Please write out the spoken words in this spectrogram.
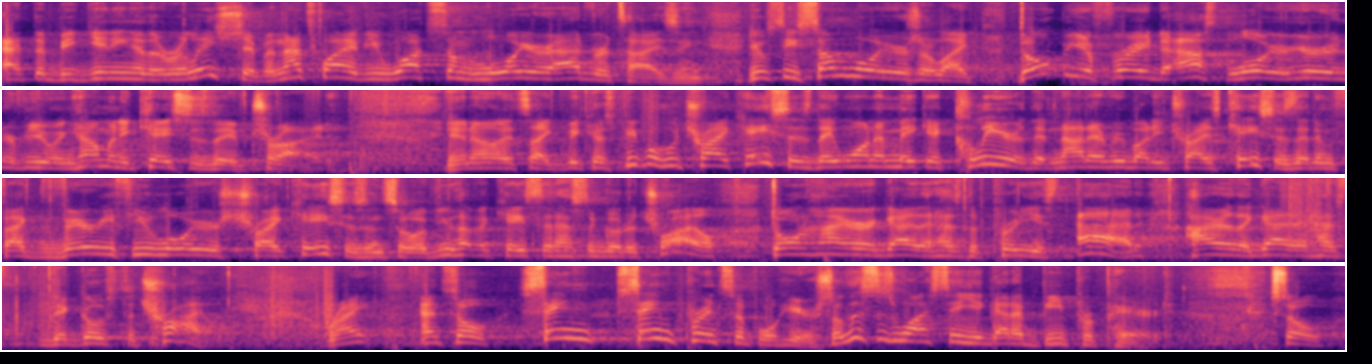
at the beginning of the relationship. And that's why if you watch some lawyer advertising, you'll see some lawyers are like, don't be afraid to ask the lawyer you're interviewing how many cases they've tried. You know, it's like, because people who try cases, they want to make it clear that not everybody tries cases, that in fact, very few lawyers try cases. And so if you have a case that has to go to trial, don't hire a guy that has the prettiest ad, hire the guy that has that goes to trial, right? And so same same principle here. So this is why I say you got to be prepared. So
